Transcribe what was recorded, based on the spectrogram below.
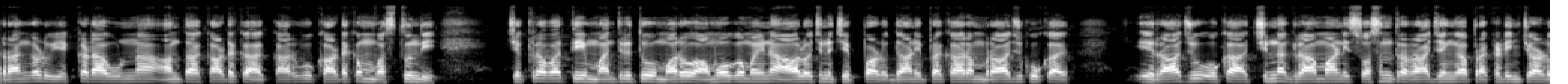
రంగడు ఎక్కడ ఉన్నా అంతా కాటక కరువు కాటకం వస్తుంది. చక్రవర్తి మంత్రితో మరో అమోఘమైన ఆలోచన చెప్పాడు. దాని ప్రకారం రాజుకు ఒక రాజు ఒక చిన్న గ్రామాన్ని స్వతంత్ర రాజ్యంగా ప్రకటించాడు.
